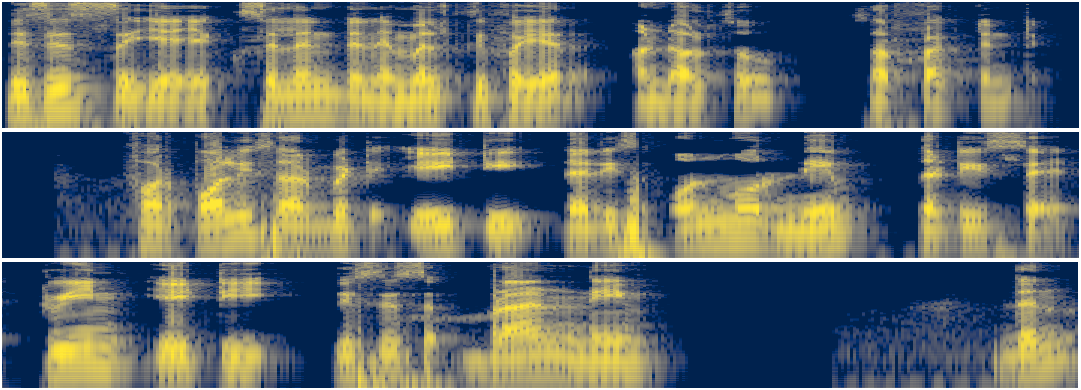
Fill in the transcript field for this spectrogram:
This is a excellent emulsifier and also surfactant. For polysorbate 80 there is one more name that is uh, tween 80 this is brand name. Then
